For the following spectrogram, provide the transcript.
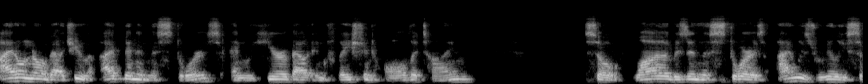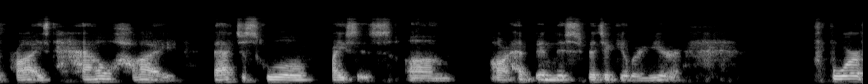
I don't know about you. I've been in the stores and we hear about inflation all the time. So while I was in the stores, I was really surprised how high back to school prices um, are, have been this particular year. For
